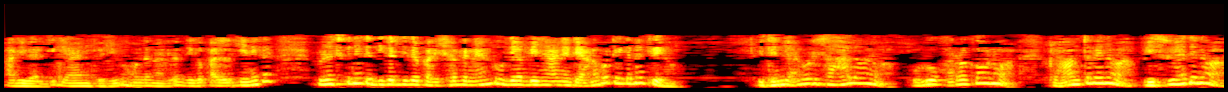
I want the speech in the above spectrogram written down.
හරි වැරදි ඥාන පරිම හොඳ නරක දිගපල්ල කියන එක පුරුෂ කෙනෙක් දිගට දිගට පරීක්ෂා කරන යනකොට උද්‍යප්පේ ඥානයට යනකොට ඒක නැති වෙනවා. ඉතින් යනකොට සහලවනවා, ඔළුව කරකවනවා, ක්ලාන්ත වෙනවා, පිස්සු හැදෙනවා.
